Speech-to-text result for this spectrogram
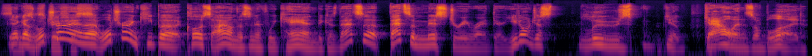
So guys, we'll try and uh, we'll try and keep a close eye on this one if we can because that's a that's a mystery right there. You don't just lose you know gallons of blood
